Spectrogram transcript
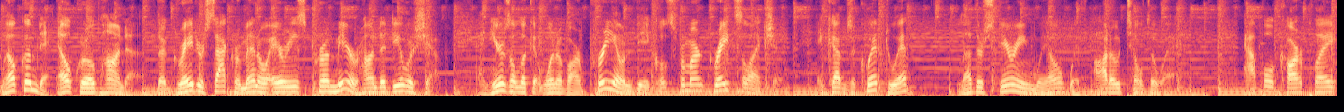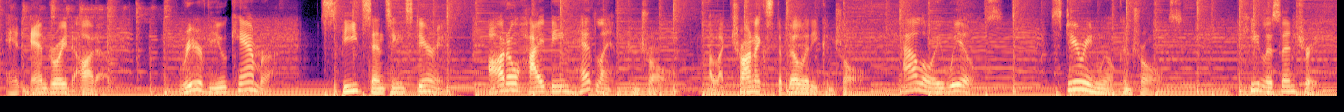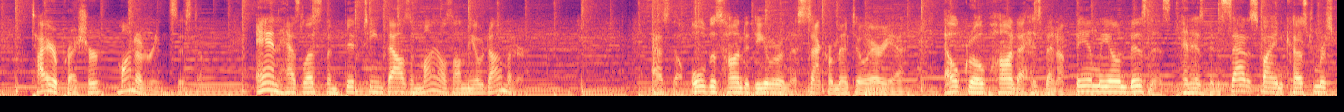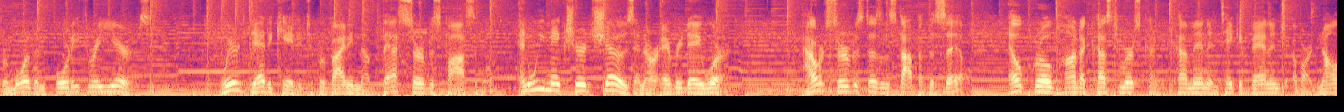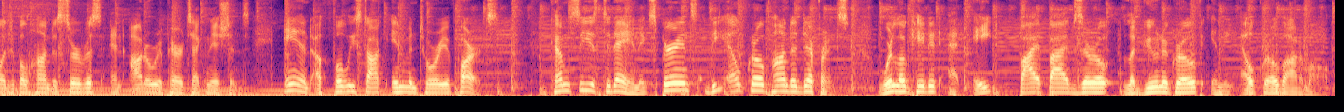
Welcome to Elk Grove Honda, the greater Sacramento area's premier Honda dealership. And here's a look at one of our pre owned vehicles from our great selection. It comes equipped with leather steering wheel with auto tilt away, Apple CarPlay and Android Auto, rear view camera, speed sensing steering, auto high beam headlamp control, electronic stability control, alloy wheels, steering wheel controls, keyless entry, tire pressure monitoring system, and has less than 15,000 miles on the odometer. As the oldest Honda dealer in the Sacramento area, Elk Grove Honda has been a family owned business and has been satisfying customers for more than 43 years. We're dedicated to providing the best service possible, and we make sure it shows in our everyday work. Our service doesn't stop at the sale. Elk Grove Honda customers can come in and take advantage of our knowledgeable Honda service and auto repair technicians, and a fully stocked inventory of parts. Come see us today and experience the Elk Grove Honda difference. We're located at 8550 Laguna Grove in the Elk Grove Auto Mall.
